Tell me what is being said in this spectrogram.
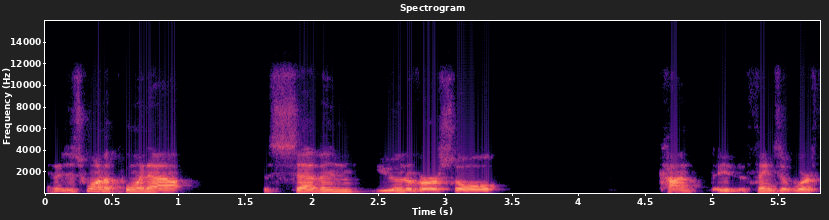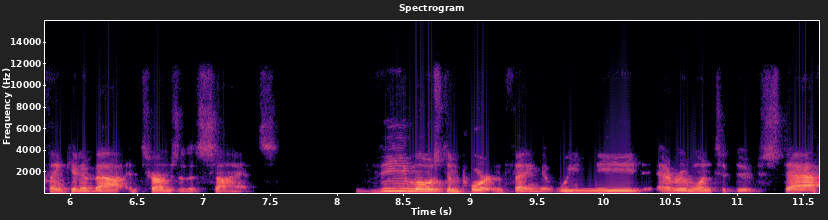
And I just want to point out the seven universal con- eh, things that we're thinking about in terms of the science. The most important thing that we need everyone to do, staff,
